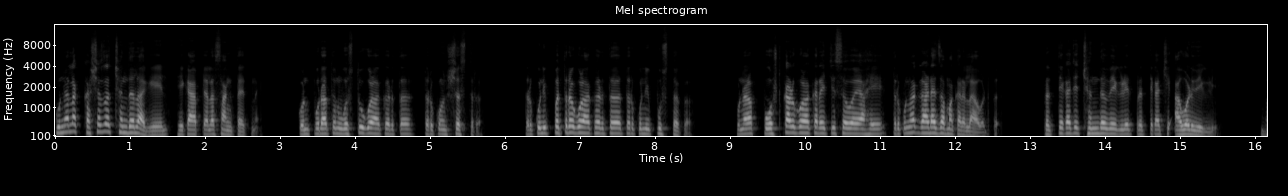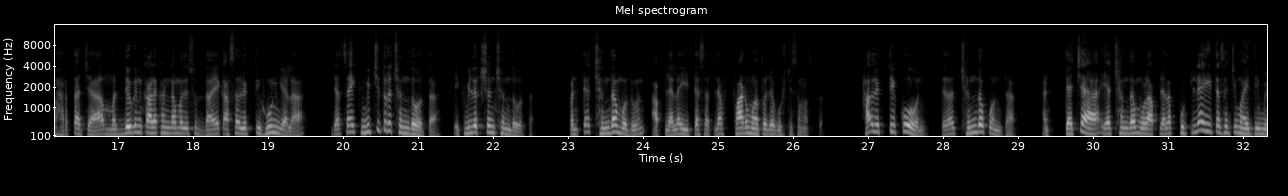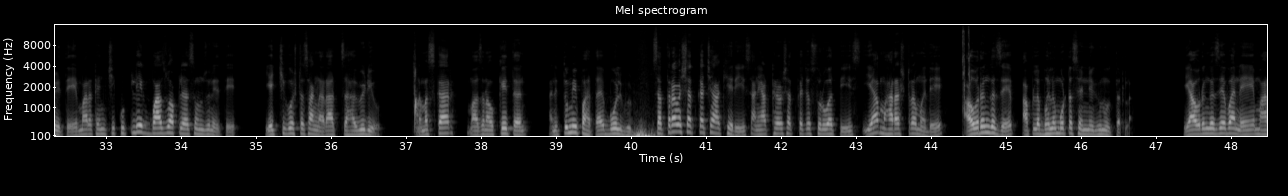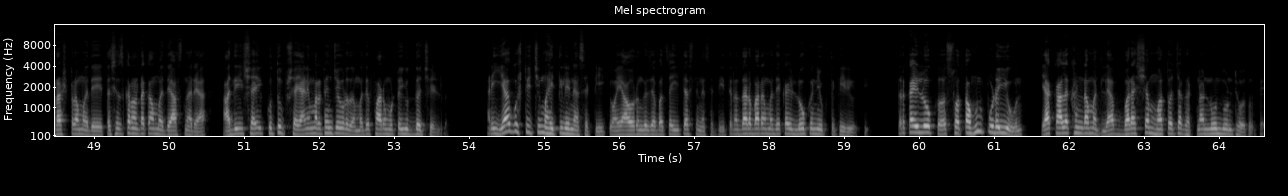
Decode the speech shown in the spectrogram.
कुणाला कशाचा छंद लागेल हे काय आपल्याला सांगता येत नाही. कोण पुरातन वस्तू गोळा करतं तर कोण शस्त्र. तर कोणी पत्र गोळा करतं तर कोणी पुस्तकं. कुणाला पोस्टकार्ड गोळा करायची सवय आहे तर कुणाला गाड्या जमा करायला आवडतं. प्रत्येकाचे छंद वेगळे आहेत प्रत्येकाची आवड वेगळी. भारताच्या मध्ययुगीन कालखंडामध्ये सुद्धा एक असा व्यक्ती होऊन गेला ज्याचा एक विचित्र छंद होता एक विलक्षण छंद होता. पण त्या छंदामधून आपल्याला इतिहासातल्या फार महत्त्वाच्या गोष्टी समजतात. हा व्यक्ती कोण? त्याचा छंद कोणता? आणि त्याच्या या छंदामुळं आपल्याला कुठल्या इतिहासाची माहिती मिळते मराठ्यांची कुठली एक बाजू आपल्याला समजून येते याची गोष्ट सांगणार आजचा हा व्हिडिओ. नमस्कार माझं नाव केतन आणि तुम्ही पाहताय बोल व्हिडिओ सतराव्या शतकाच्या अखेरीस आणि अठराव्या शतकाच्या सुरुवातीस या महाराष्ट्रामध्ये औरंगजेब आपलं भलं मोठं सैन्य घेऊन उतरला. या औरंगजेबाने महाराष्ट्रामध्ये तसेच कर्नाटकामध्ये असणाऱ्या आदिलशाही कुतुबशाही आणि मराठ्यांच्या विरोधामध्ये फार मोठं युद्ध छेडलं. आणि या गोष्टीची माहिती लिहिण्यासाठी किंवा या औरंगजेबाचा इतिहास लिहिण्यासाठी त्यांना दरबारामध्ये काही लोक नियुक्त केली होती. तर काही लोक स्वतःहून पुढे येऊन या कालखंडामधल्या बऱ्याचशा महत्त्वाच्या घटना नोंदवून ठेवत होते.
